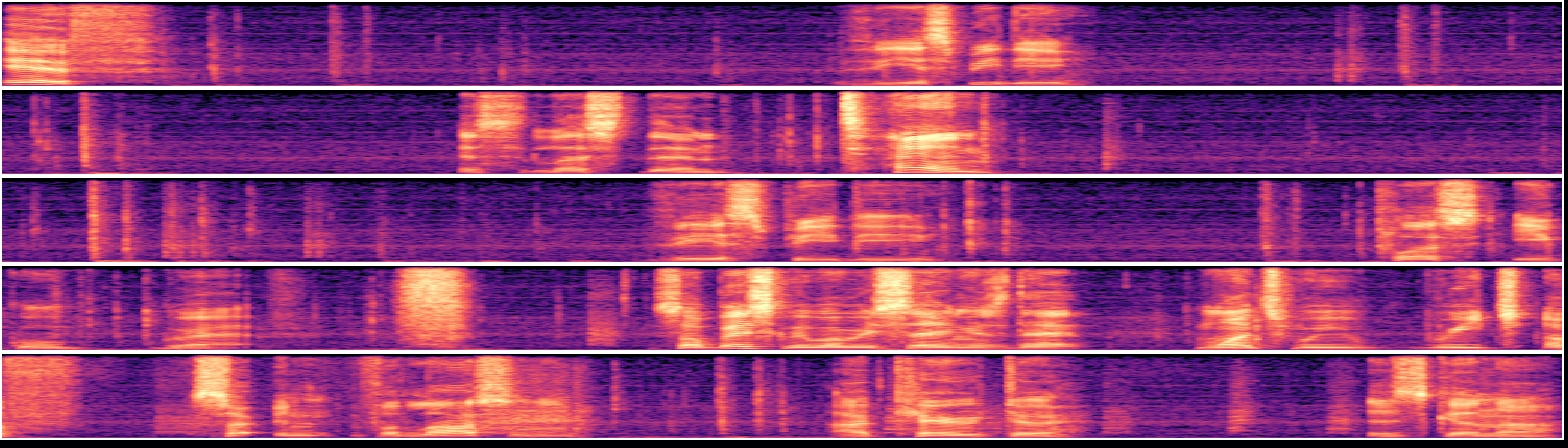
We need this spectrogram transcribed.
if VSPD is less than 10 VSPD plus equal graph. So basically what we're saying is that once we reach a certain velocity, our character is gonna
